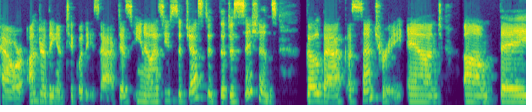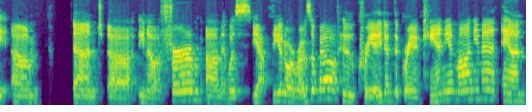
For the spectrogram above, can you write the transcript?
power under the Antiquities Act. As you know, as you suggested, the decisions go back a century, and um, they um, and uh, you know affirm um, it was yeah Theodore Roosevelt who created the Grand Canyon Monument, and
